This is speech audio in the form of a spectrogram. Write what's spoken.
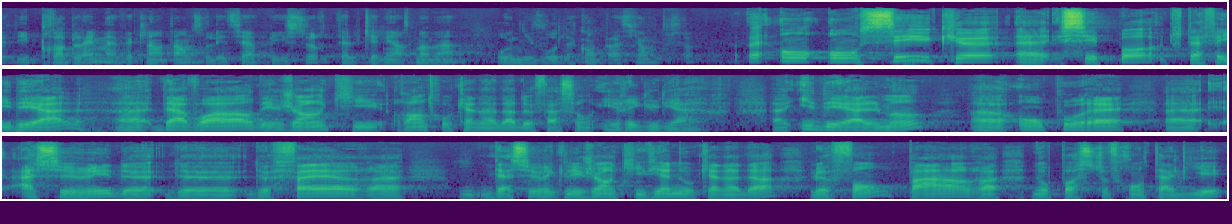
A des problèmes avec l'entente sur les tiers pays sûrs telle qu'elle est en ce moment au niveau de la compassion et tout ça? Ben, on, sait que euh, ce n'est pas tout à fait idéal euh, d'avoir des gens qui rentrent au Canada de façon irrégulière. Euh, idéalement, on pourrait assurer de faire d'assurer que les gens qui viennent au Canada le font par nos postes frontaliers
